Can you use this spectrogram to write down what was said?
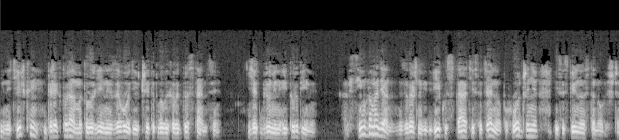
І не тільки директорам металургійних заводів чи теплових електростанцій, як блюмінги й турбіни, а всім громадянам, незалежно від віку, статі, соціального походження і суспільного становища.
